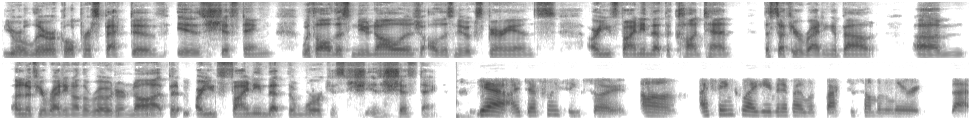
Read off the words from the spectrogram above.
your lyrical perspective is shifting with all this new knowledge, all this new experience? Are you finding that the content, the stuff you're writing about, um, I don't know if you're writing on the road or not, but are you finding that the work is is shifting? Yeah, I definitely think so. Um, I think like even if I look back to some of the lyrics that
